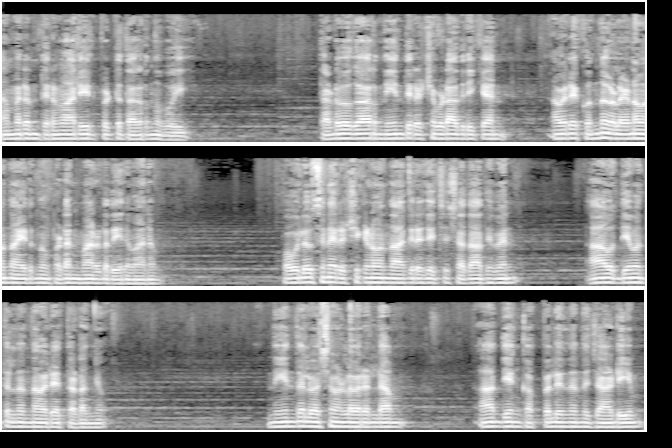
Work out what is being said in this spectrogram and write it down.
അമരം തിരമാലയിൽപ്പെട്ട് തകർന്നുപോയി. തടവുകാർ നീന്തി രക്ഷപ്പെടാതിരിക്കാൻ അവരെ കൊന്നുകളയണമെന്നായിരുന്നു ഭടന്മാരുടെ തീരുമാനം. പൗലോസിനെ രക്ഷിക്കണമെന്ന് ആഗ്രഹിച്ച ശതാധിപൻ ആ ഉദ്യമത്തിൽ നിന്ന് അവരെ തടഞ്ഞു. നീന്തൽ വശമുള്ളവരെല്ലാം ആദ്യം കപ്പലിൽ നിന്ന് ചാടിയും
